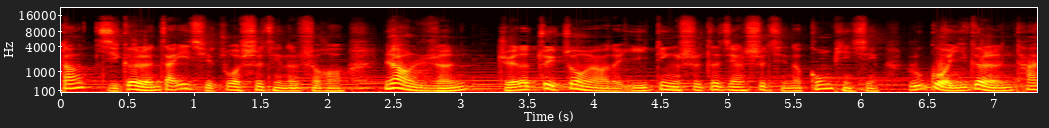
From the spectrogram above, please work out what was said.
当几个人在一起做事情的时候，让人觉得最重要的一定是这件事情的公平性。如果一个人他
